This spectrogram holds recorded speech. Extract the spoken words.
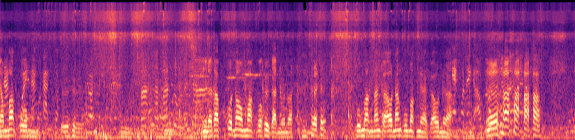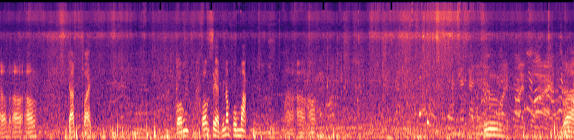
ยำมักอมนั่งขัดก่อนเออจะวางสิปลาเอือบปลาสมด้วยจ้านี่แหละครับคนเฮามักบ่คือกันแม่นว่าผู้มักหนังก็เอาหนังผู้มักเนื้อก็เอาเนื้อแกะคนได้ก็เอาเออเอาเอาเอาจัดไป ของของแสบพี่น้ำผู้มักอ่าเอาเอาเออ ปลา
